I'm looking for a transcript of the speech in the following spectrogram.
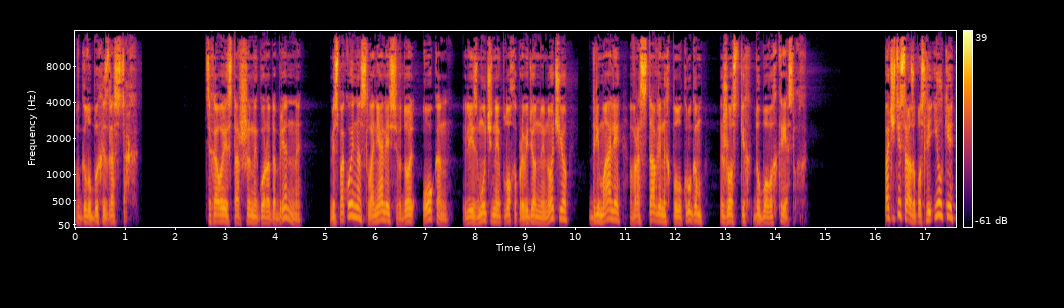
в голубых изразцах. Цеховые старшины города Бренны беспокойно слонялись вдоль окон или, измученные плохо проведенной ночью, дремали в расставленных полукругом жестких дубовых креслах. Почти сразу после Илки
